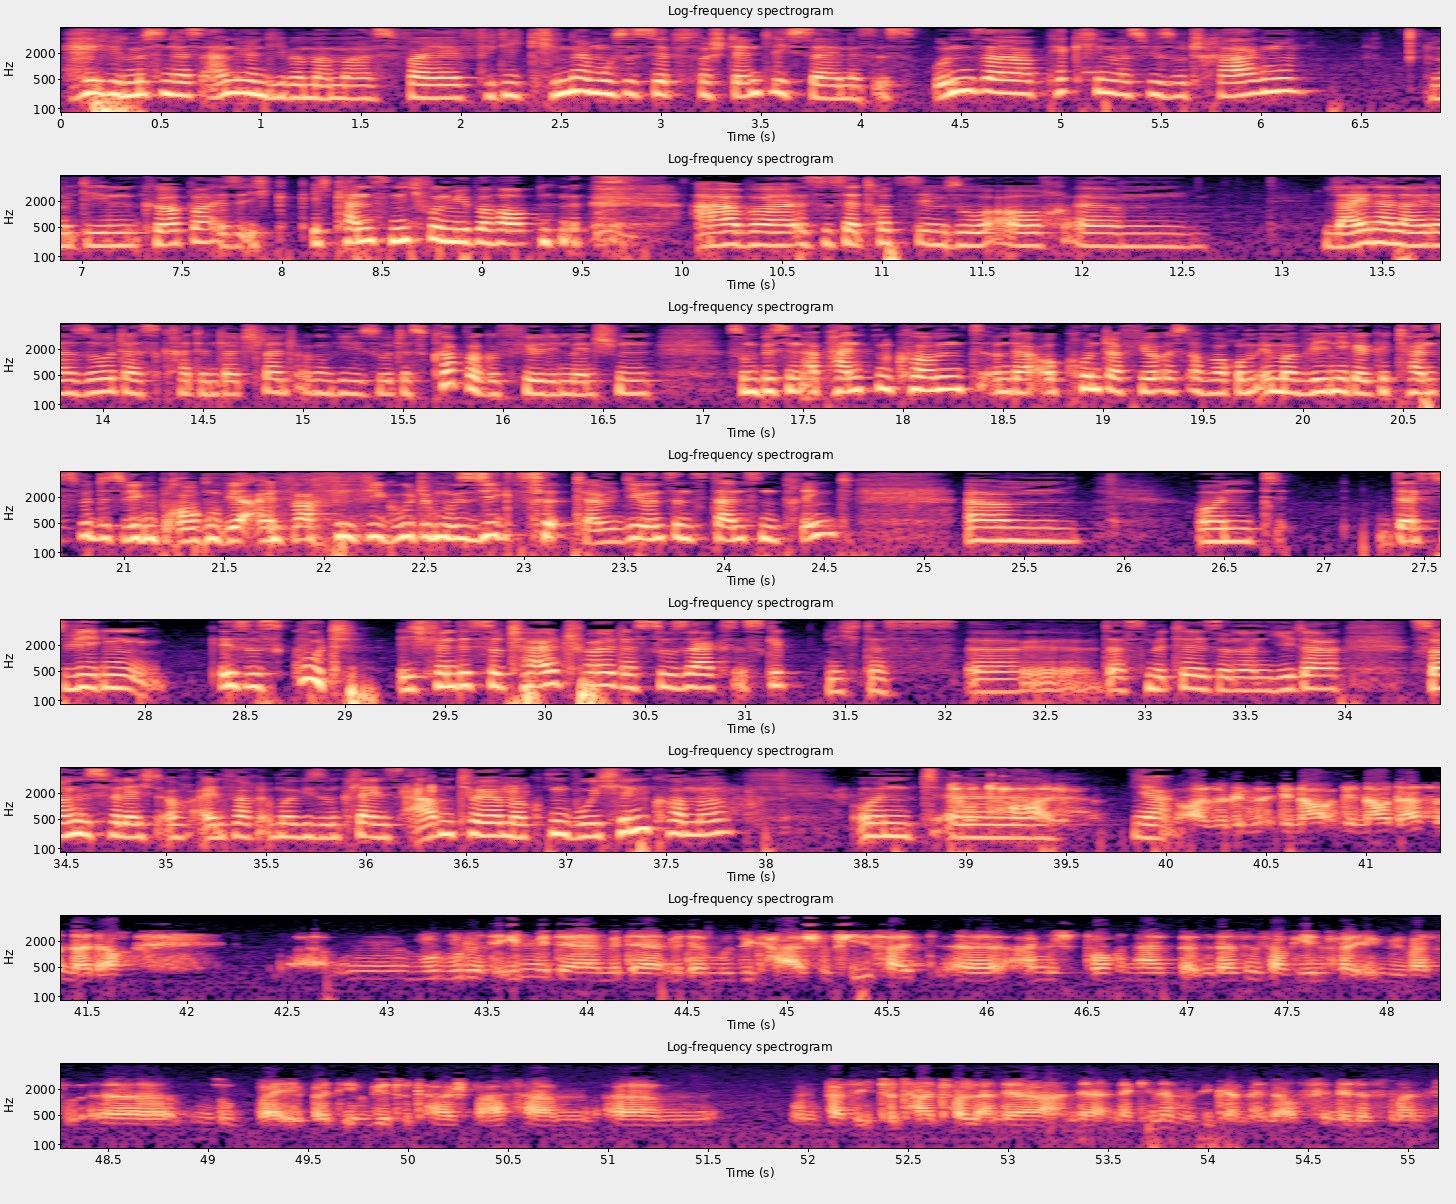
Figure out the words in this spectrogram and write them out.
hey, wir müssen das anhören, liebe Mamas, weil für die Kinder muss es selbstverständlich sein. Es ist unser Päckchen, was wir so tragen mit dem Körper. Also ich, ich kann es nicht von mir behaupten, aber es ist ja trotzdem so auch ähm, leider, leider so, dass gerade in Deutschland irgendwie so das Körpergefühl den Menschen so ein bisschen abhanden kommt und da auch Grund dafür ist, auch warum immer weniger getanzt wird. Deswegen brauchen wir einfach viel, viel gute Musik, die uns ins Tanzen bringt. Ähm, und deswegen ist es gut. Ich finde es total toll, dass du sagst, es gibt nicht das, äh, das Mittel, sondern jeder Song ist vielleicht auch einfach immer wie so ein kleines Abenteuer. Mal gucken, wo ich hinkomme. Und, äh, Total. Ja. Also genau, genau das und halt auch wo, wo du das eben mit der mit der mit der musikalischen Vielfalt äh, angesprochen hast, also das ist auf jeden Fall irgendwie was, äh, so bei bei dem wir total Spaß haben. Ähm, und was ich total toll an der, an der, an der Kindermusik am Ende auch finde, dass man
